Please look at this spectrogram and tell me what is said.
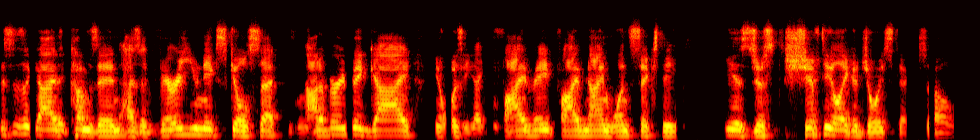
this is a guy that comes in, has a very unique skill set. He's not a very big guy. You know, was he like 5'8", 5'9", 160? He is just shifty like a joystick. So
